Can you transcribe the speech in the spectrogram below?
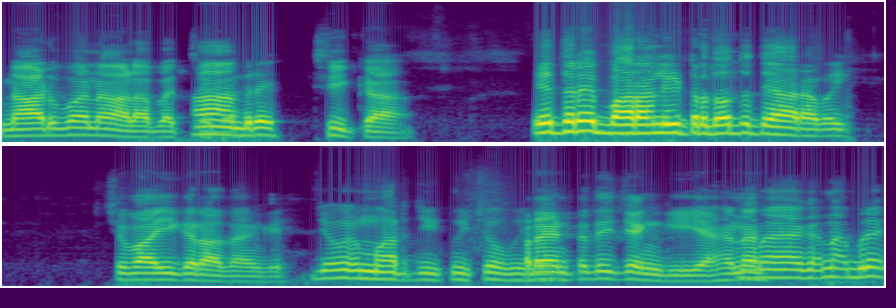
ਨਾੜੂਆ ਨਾਲ ਆ ਬੱਚੇ ਹਾਂ ਦਾ। ਵੀਰੇ। ਠੀਕ ਆ। ਇਹ ਤੇਰੇ 12 ਲੀਟਰ ਦੁੱਧ ਤਿਆਰ ਆ ਬਾਈ। ਚਵਾਈ ਕਰਾ ਦਾਂਗੇ। ਜਿਵੇਂ ਮਰਜ਼ੀ ਕੋਈ ਚੋਵੇ। ਪ੍ਰਿੰਟ ਦੀ ਚੰਗੀ ਆ ਹਨਾ? ਮੈਂ ਕਹਿੰਦਾ ਵੀਰੇ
